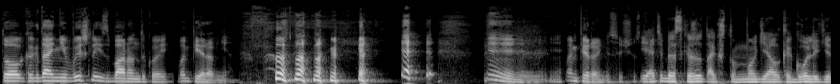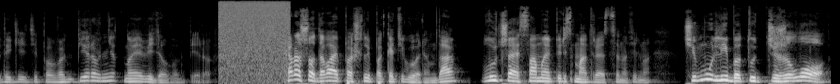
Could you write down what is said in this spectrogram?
То, когда они вышли из бара, он такой, вампиров нет. Не-не-не, вампиров не существует. Я тебе скажу так, что многие алкоголики такие, типа, вампиров нет, но я видел вампиров. Хорошо, давай пошли по категориям, да? Лучшая, самая пересматриваемая сцена фильма. Чему-либо тут тяжело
